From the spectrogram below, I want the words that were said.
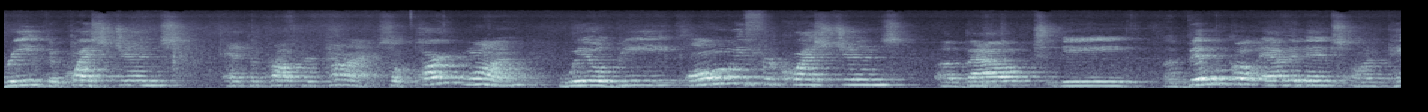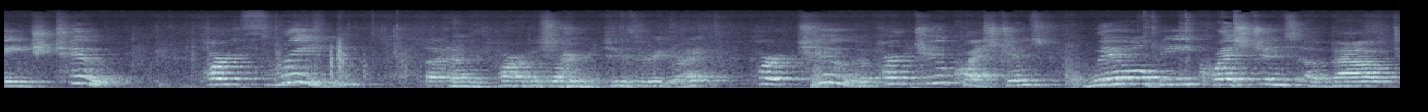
read the questions at the proper time. So part one will be only for questions about the uh, biblical evidence on page two. Part three, uh, part, I'm sorry, two, three, right? Part two, the part two questions will be questions about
